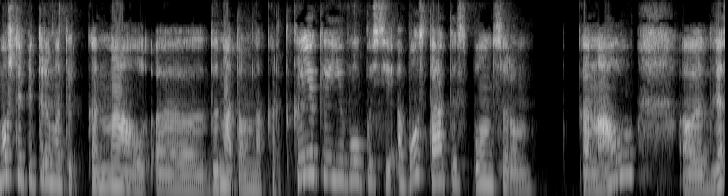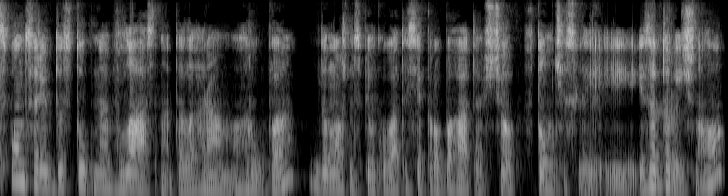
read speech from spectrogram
Можете підтримати канал е, донатом на картки, який є в описі, або стати спонсором каналу. Е, для спонсорів доступна власна телеграм-група, де можна спілкуватися про багато що, в тому числі і езотеричного.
